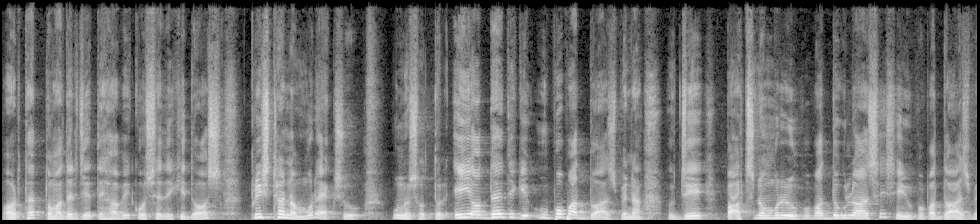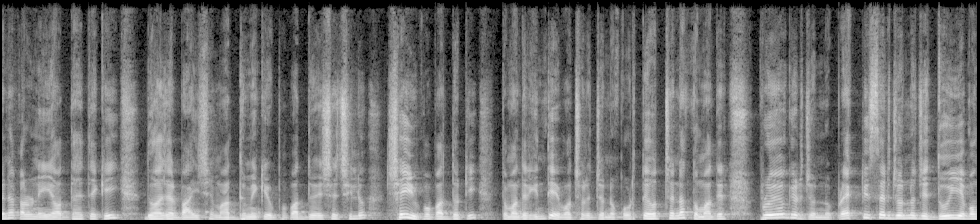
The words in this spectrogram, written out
অর্থাৎ তোমাদের যেতে হবে কোষে দেখি দশ, পৃষ্ঠা নম্বর একশো উনসত্তর। এই অধ্যায় থেকে উপপাদ্য আসবে না। যে পাঁচ নম্বরের উপপাদ্যগুলো আসে, সেই উপপাদ্য আসবে না। কারণ এই অধ্যায় থেকেই দু হাজার বাইশে মাধ্যমিকে উপপাদ্য এসেছিল। সেই উপপাদ্যটি তোমাদের কিন্তু এবছরের জন্য করতে হচ্ছে না তোমাদের প্রয়োগের জন্য। প্র্যাকটিসের জন্য যে দুই এবং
